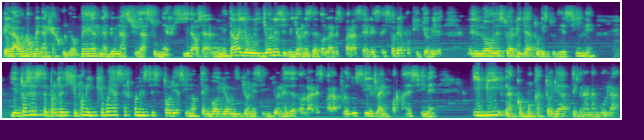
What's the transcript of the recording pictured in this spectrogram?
era un homenaje a Julio Verne, había una ciudad sumergida, o sea, necesitaba yo millones y millones de dólares para hacer esa historia porque yo eh, luego de estudiar literatura estudié cine. Y entonces de pronto dije, bueno, ¿y qué voy a hacer con esta historia si no tengo yo millones y millones de dólares para producirla en forma de cine? Y vi la convocatoria de Gran Angular,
